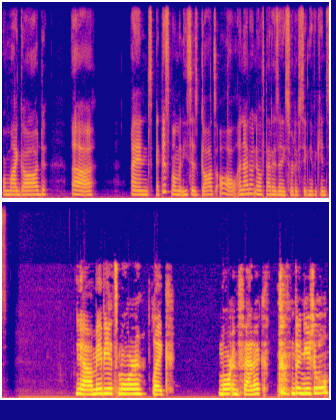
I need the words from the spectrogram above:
or my God. Uh, and at this moment he says God's all, and I don't know if that has any sort of significance. Yeah, maybe it's more like more emphatic than usual.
